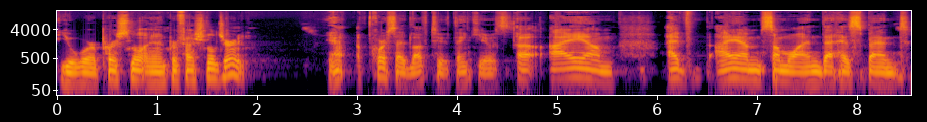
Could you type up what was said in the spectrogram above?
your personal and professional journey? Yeah, of course, I'd love to. Thank you. Uh, I um, I've I am someone that has spent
